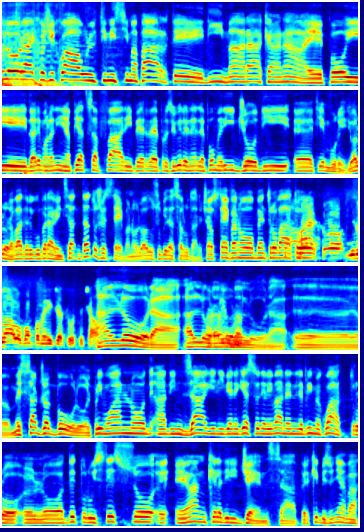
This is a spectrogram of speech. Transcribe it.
Allora, eccoci qua, ultimissima parte di Maracanà e poi daremo la linea Piazza Affari per proseguire nel pomeriggio di eh, TMV Radio. Allora, vado a recuperare, intanto c'è Stefano, lo vado subito a salutare. Ciao Stefano, ben trovato. Ciao Marco, di nuovo buon pomeriggio a tutti, ciao. Allora, allora, allora, allora, eh, messaggio al volo, il primo anno ad Inzaghi gli viene chiesto di arrivare nelle prime quattro, eh, lo ha detto lui stesso e, e anche la dirigenza, perché bisognava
